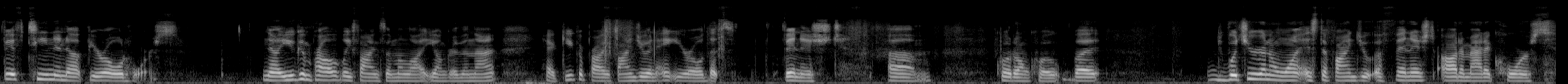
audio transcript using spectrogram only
15 and up year old horse now, you can probably find some a lot younger than that. Heck, you could probably find you an eight year old that's finished, um, quote unquote. But what you're going to want is to find you a finished automatic horse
